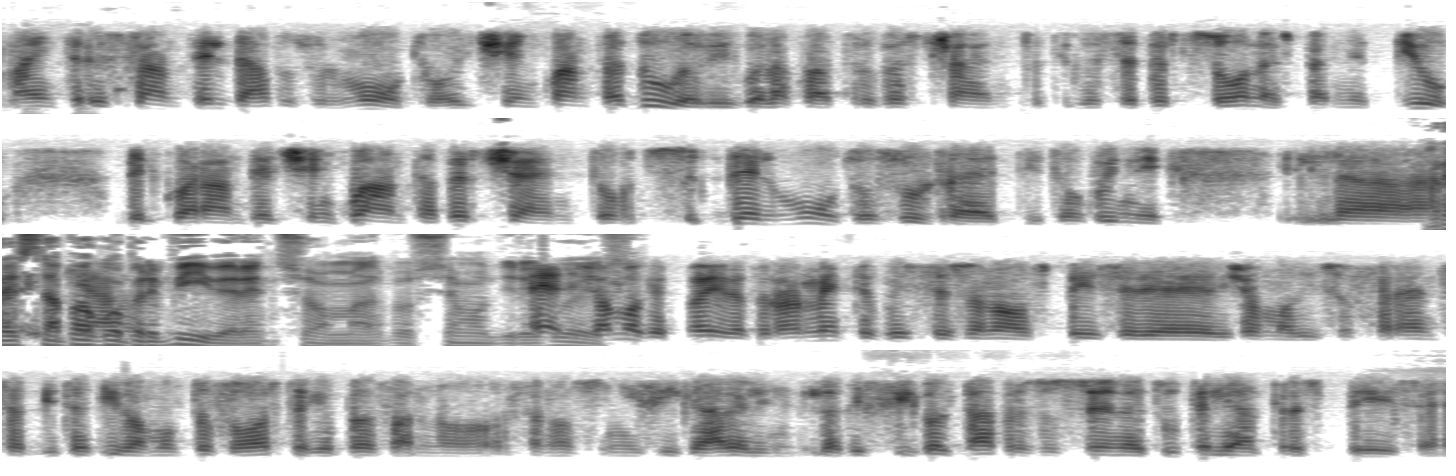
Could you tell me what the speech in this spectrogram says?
ma è interessante il dato sul mutuo, il 52,4% di queste persone spende più del 40 e il 50% del mutuo sul reddito. Quindi il, Resta poco per vivere, insomma, possiamo dire eh, questo. Diciamo che poi naturalmente queste sono spese diciamo, di sofferenza abitativa molto forti che poi fanno, fanno significare la difficoltà per sostenere tutte le altre spese.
